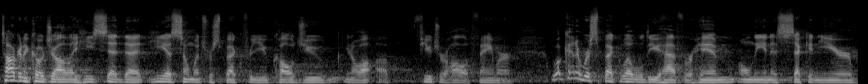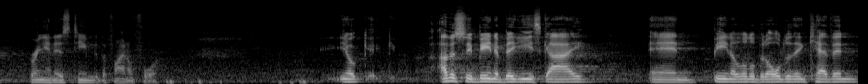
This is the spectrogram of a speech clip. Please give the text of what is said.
talking to Coach Ollie, he said that he has so much respect for you, called you, you know, a future Hall of Famer. What kind of respect level do you have for him, only in his second year, bringing his team to the Final Four? You know, obviously being a Big East guy and being a little bit older than Kevin,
